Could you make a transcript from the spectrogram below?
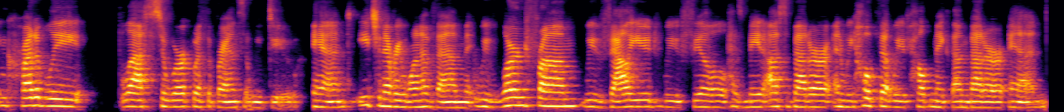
incredibly blessed to work with the brands that we do. And each and every one of them we've learned from, we've valued, we feel has made us better, and we hope that we've helped make them better. And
